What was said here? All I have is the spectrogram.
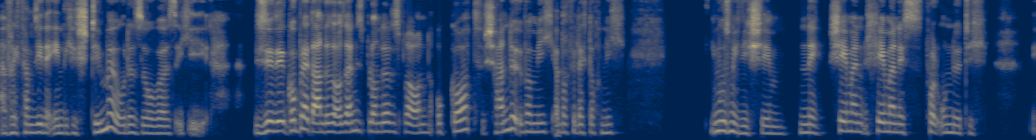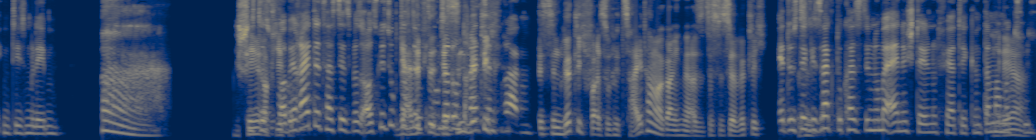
Aber vielleicht haben sie eine ähnliche Stimme oder sowas. Ich, die ja komplett anders aus. Eine ist blond, eine ist braun. Oh Gott, Schande über mich, aber vielleicht auch nicht. Ich muss mich nicht schämen. Nee, schämen, schämen ist voll unnötig in diesem Leben. Ah. Bist du jeden- vorbereitet? Hast du jetzt was ausgesucht Ja, das- das sind 413 wirklich- Fragen? Es sind wirklich, so viel Zeit haben wir gar nicht mehr. Also das ist ja wirklich. Ja, du hast das ja gesagt, du kannst dir nur mal eine stellen und fertig. Und dann machen Ja, wir. Schluss.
